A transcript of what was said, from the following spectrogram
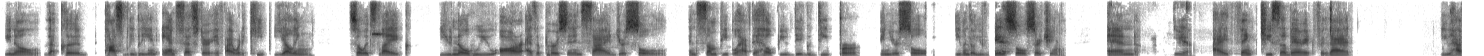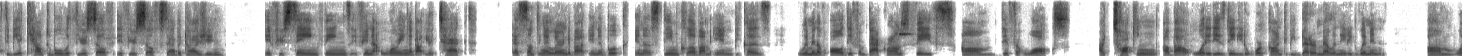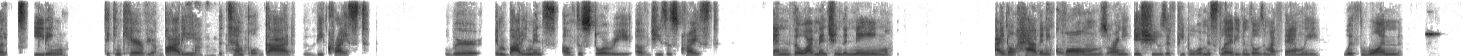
you know that could possibly be an ancestor if i were to keep yelling so it's like you know who you are as a person inside your soul. And some people have to help you dig deeper in your soul, even though you've been soul searching. And Yeah. I thank Chisa Barrett for that. You have to be accountable with yourself if you're self sabotaging, if you're saying things, if you're not worrying about your tact. That's something I learned about in a book in a STEAM club I'm in because women of all different backgrounds, faiths, um, different walks are talking about what it is they need to work on to be better melanated women, um, whether it's eating, taking care of your body, Yeah. the temple, God, the Christ. We're embodiments of the story of Jesus Christ. And though I mentioned the name, I don't have any qualms or any issues if people were misled, even those in my family, with one,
